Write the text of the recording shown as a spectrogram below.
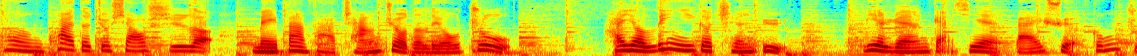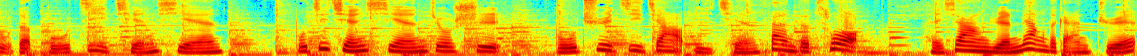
很快的就消失了，没办法长久的留住。还有另一个成语，猎人感谢白雪公主的不计前嫌。不计前嫌就是不去计较以前犯的错，很像原谅的感觉。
